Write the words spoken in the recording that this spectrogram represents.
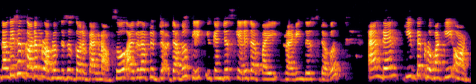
Now this has got a problem. This has got a background. So I will have to double click. You can just scale it up by dragging this double and then keep the chroma key on.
